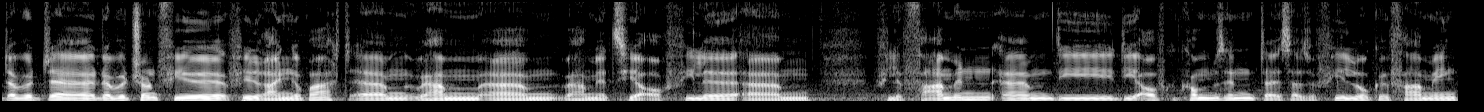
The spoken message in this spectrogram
Da wird, äh, da wird schon viel, viel reingebracht. Ähm, wir, haben, ähm, wir haben jetzt hier auch viele ähm, viele Farmen, ähm, die, die aufgekommen sind. Da ist also viel Local Farming.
